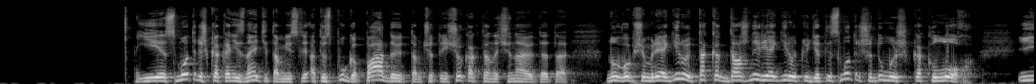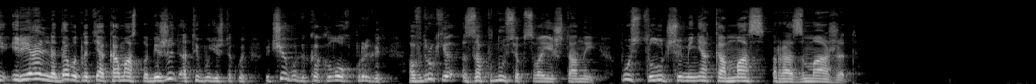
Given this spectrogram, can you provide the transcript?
И смотришь, как они, знаете, там, если от испуга падают, там что-то еще как-то начинают это, ну, в общем, реагируют так, как должны реагировать люди. А ты смотришь и думаешь, как лох. И, и реально, да, вот на тебя КАМАЗ побежит, а ты будешь такой, что я буду как лох прыгать? А вдруг я запнусь об свои штаны? Пусть лучше меня КАМАЗ размажет.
